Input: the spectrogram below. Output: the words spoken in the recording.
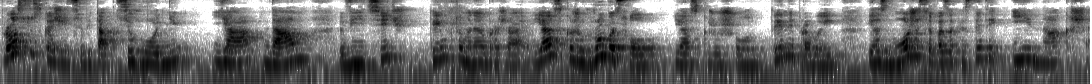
просто скажіть собі так: сьогодні я дам відсіч тим, хто мене ображає. Я скажу грубе слово, я скажу, що ти не правий, я зможу себе захистити інакше.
